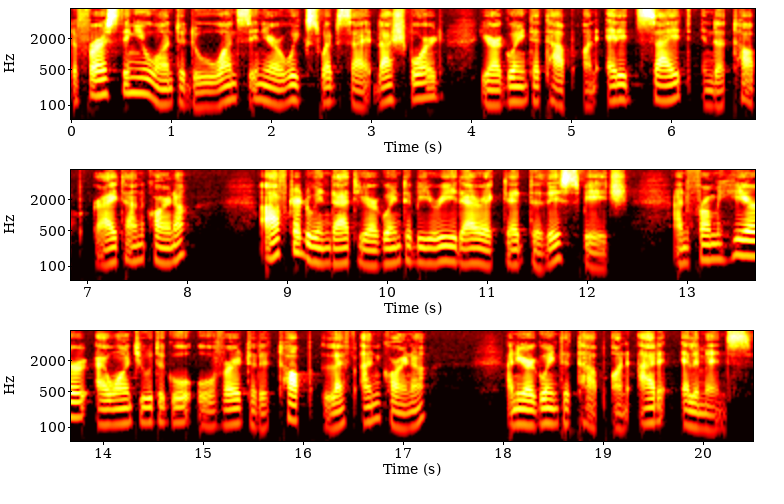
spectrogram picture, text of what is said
The first thing you want to do once in your Wix website dashboard, you are going to tap on edit site in the top right hand corner. After doing that, you are going to be redirected to this page. And from here, I want you to go over to the top left hand corner and you are going to tap on add elements.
